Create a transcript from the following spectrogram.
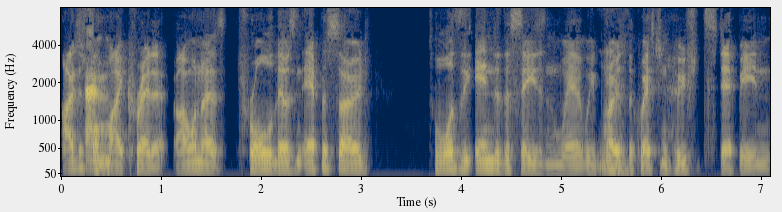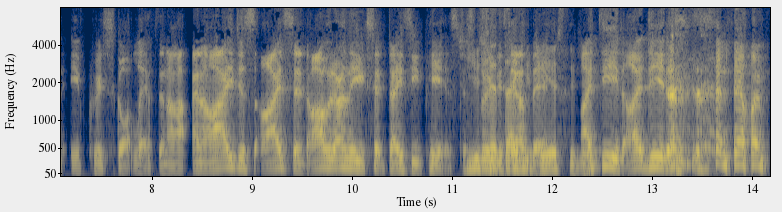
I just want my credit. I want to troll. There was an episode towards the end of the season where we posed Yeah. the question who should step in if Chris Scott left, and I and I just I said I would only accept Daisy Pearce. Just you threw said this out Daisy there. Pierce, did you? I did, I did, and now I'm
